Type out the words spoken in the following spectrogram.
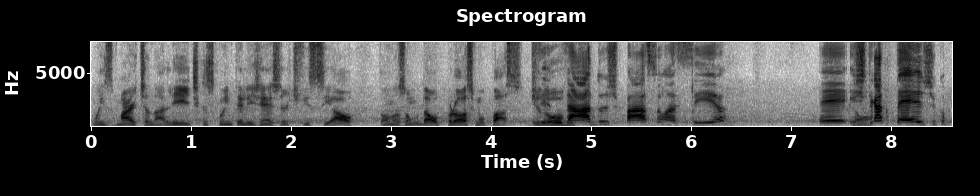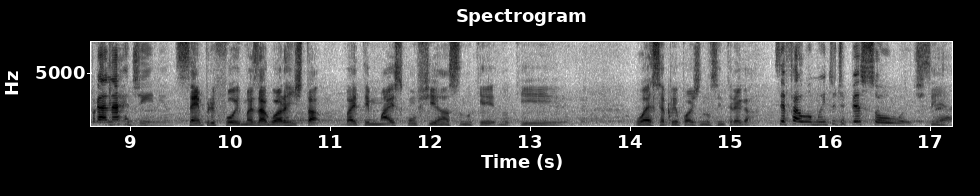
com Smart Analytics, com inteligência artificial. Então nós vamos dar o próximo passo. De novo. Dados passam a ser é, então, estratégico para a Nardini. Sempre foi, mas agora a gente tá, vai ter mais confiança no que, no que o SAP pode nos entregar. Você falou muito de pessoas, Sim. né?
